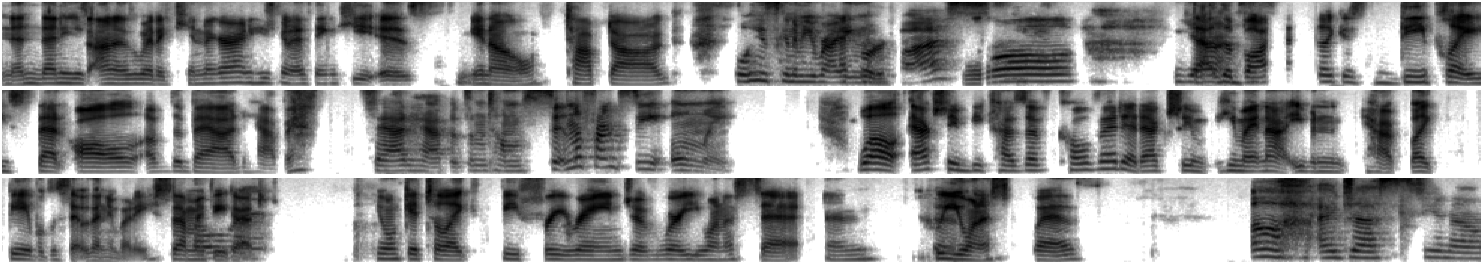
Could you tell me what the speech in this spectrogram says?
and then he's on his way to kindergarten. He's gonna think he is, you know, top dog. Well, he's gonna be riding the bus. Well, Yeah, yeah, the bus I feel like is the place that all of the bad happens. Bad happens, I'm telling him sit in the front seat only. Well, actually, because of COVID, it actually he might not even have like be able to sit with anybody. So that might be Oh, good. right. You won't get to like be free range of where you want to sit and who you want to sit with. Oh, I just, you know,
